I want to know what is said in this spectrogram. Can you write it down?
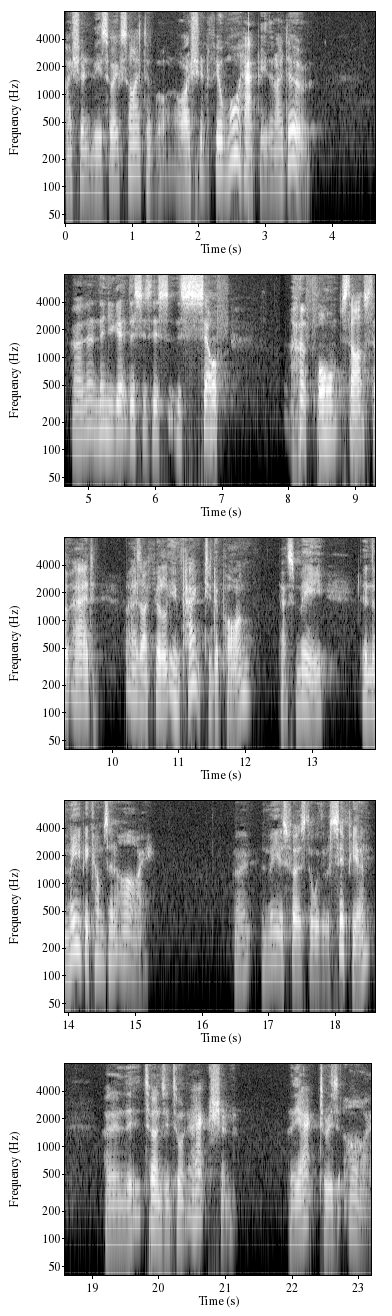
I shouldn't be so excitable, or I should feel more happy than I do. And then, then you get this is this this self uh, form starts to add as I feel impacted upon. That's me. Then the me becomes an I. Right? The me is first of all the recipient, and then it turns into an action. And the actor is I.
